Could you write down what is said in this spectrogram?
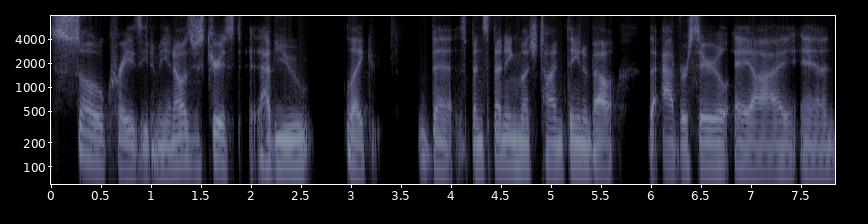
so crazy to me. And I was just curious: have you like been, been spending much time thinking about the adversarial AI and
